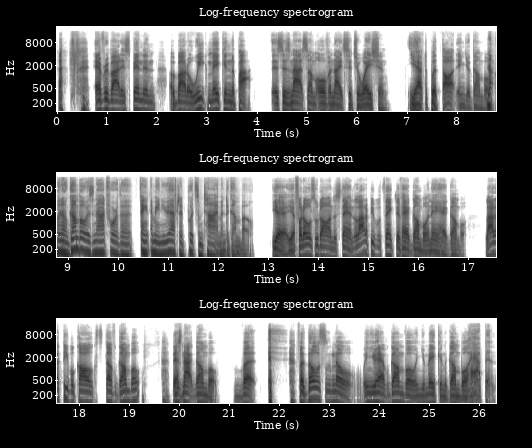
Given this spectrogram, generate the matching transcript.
everybody's spending about a week making the pot. This is not some overnight situation. You have to put thought in your gumbo. No, no, gumbo is not for the faint. I mean, you have to put some time into gumbo. Yeah, yeah. For those who don't understand, a lot of people think they've had gumbo and they ain't had gumbo. A lot of people call stuff gumbo. That's not gumbo. But for those who know, when you have gumbo and you're making the gumbo happen,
